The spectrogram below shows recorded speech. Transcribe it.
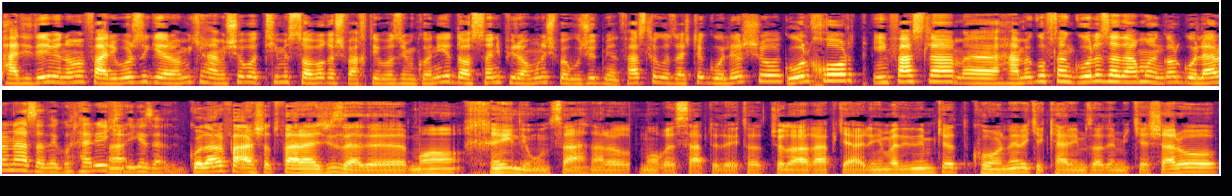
پدیده به نام فریبرز گرامی که همیشه با تیم سابقش وقتی بازی می‌کنه یه داستانی پیرامونش به وجود میاد. فصل گذشته گلر شد گل خورد. این فصل هم همه گفتن گل زده اما انگار گلر رو نزده. گلر یکی دیگه زده. گلر فرشاد فرجی زده. ما خیلی اون صحنه رو موقع ثبت data جلو عقب کردیم و دیدیم که کرنری که کریم زاده می‌کشه رو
